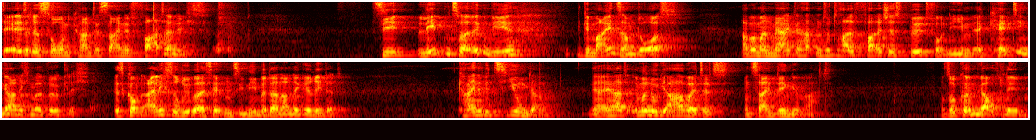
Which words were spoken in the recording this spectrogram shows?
der ältere Sohn kannte seinen Vater nicht. Sie lebten zwar irgendwie gemeinsam dort, aber man merkt, er hat ein total falsches Bild von ihm. Er kennt ihn gar nicht mal wirklich. Es kommt eigentlich so rüber, als hätten sie nie miteinander geredet. Keine Beziehung da. Ja, er hat immer nur gearbeitet und sein Ding gemacht. Und so können wir auch leben.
